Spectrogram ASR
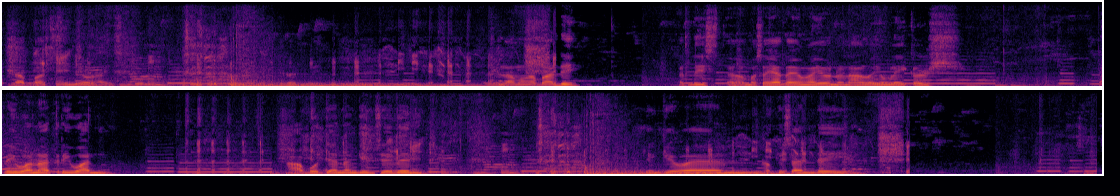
Dapat senior high school. K-12 graduate. Ayun lang mga buddy. At least, ah, masaya tayo ngayon. Nanalo yung Lakers. 3-1 na, 3-1. Abot yan ng Game 7. Thank you and happy Sunday.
